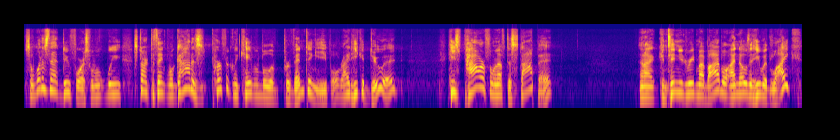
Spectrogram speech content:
So, what does that do for us? Well, we start to think, well, God is perfectly capable of preventing evil, right? He could do it. He's powerful enough to stop it. And I continue to read my Bible. I know that He would like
